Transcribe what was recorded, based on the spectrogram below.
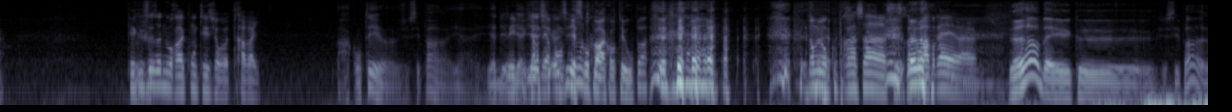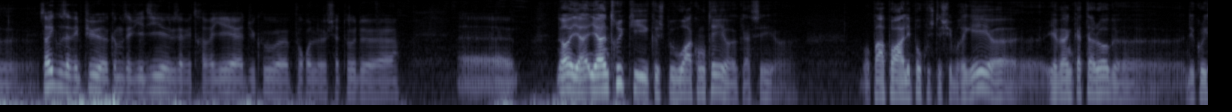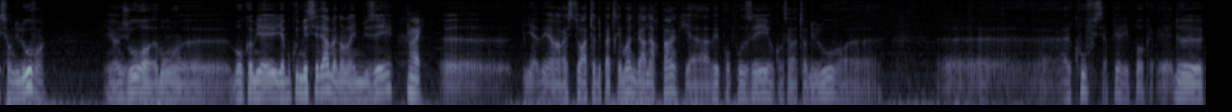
Quelque Vous chose à nous raconter sur votre travail? Raconter, euh, je sais pas, il y a, des- Vous avez il y a- pu il y a- faire des il y a ce qu'on peut raconter ou pas? Non, mais on coupera ça, ce sera pour après. euh. Non, non, mais que. Je sais pas. euh, C'est vrai que vous avez pu, euh, comme vous aviez dit, vous avez travaillé euh, du coup euh, pour le château de. euh, euh, Non, il y, a- il y a un truc qui, que je peux vous raconter euh, qui est assez. euh, Bon, par rapport à l'époque où j'étais chez Breguet, euh, il y avait un catalogue euh, des collections du Louvre. Et un jour, euh, bon, euh, bon, comme il y, a, il y a beaucoup de mécénats maintenant dans les musées, Ouais. euh, il y avait un restaurateur du patrimoine, Bernard Pin, qui avait proposé au conservateur du Louvre, euh, euh, Alcouf, il s'appelait à l'époque, de,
